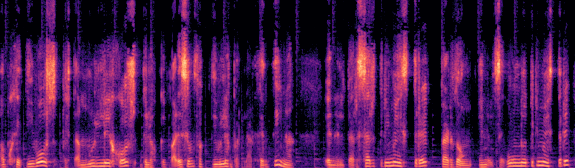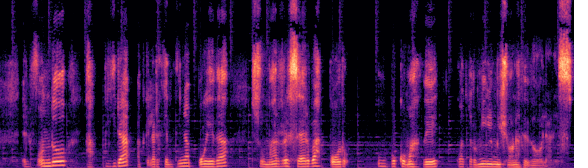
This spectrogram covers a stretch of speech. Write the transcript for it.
objetivos que están muy lejos de los que parecen factibles para la Argentina. En el tercer trimestre, perdón, en el segundo trimestre, el fondo aspira a que la Argentina pueda sumar reservas por un poco más de 4 mil millones de dólares.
